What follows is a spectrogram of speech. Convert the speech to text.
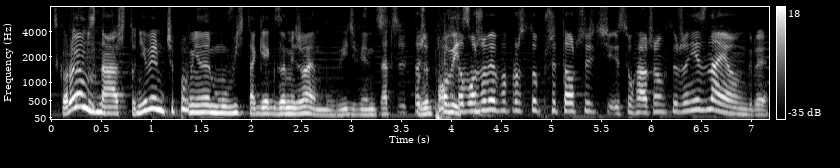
skoro ją znasz, to nie wiem, czy powinienem mówić tak, jak zamierzałem mówić, więc znaczy, to, może powiedz. To możemy po prostu przytoczyć słuchaczom, którzy nie znają gry.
